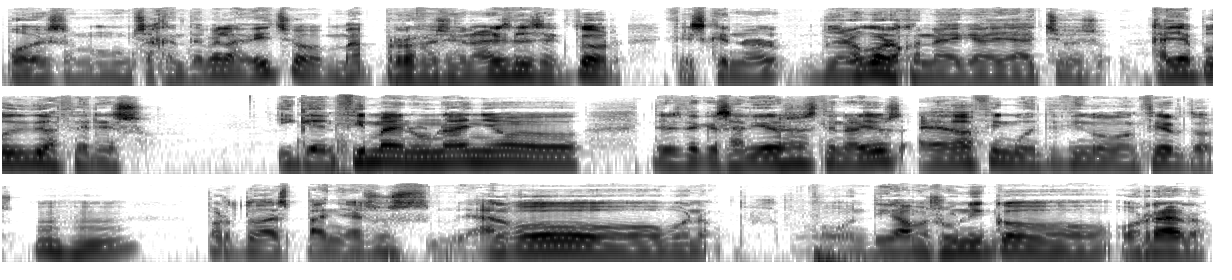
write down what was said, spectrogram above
pues mucha gente me lo ha dicho, profesionales del sector. Es que no, yo no conozco a nadie que haya hecho eso, que haya podido hacer eso. Y que encima en un año, desde que salí a los escenarios, haya dado 55 conciertos Ujú. Por toda España. Eso es algo, bueno, pues, digamos, único o raro.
